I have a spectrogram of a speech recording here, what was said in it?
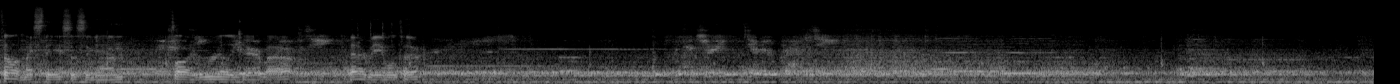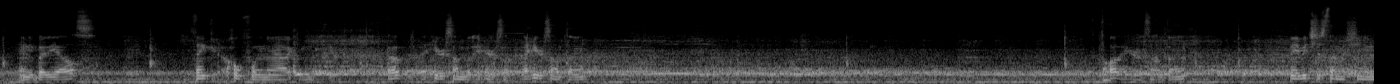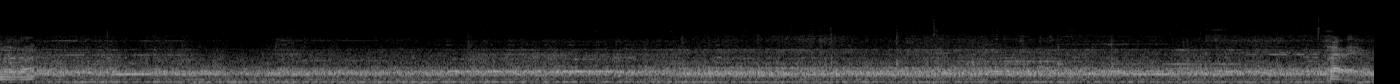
fill up my stasis again? That's all I really care about. Better be able to. Anybody else? I think hopefully now I can. Oh, I hear somebody. I hear some. I hear something. Thought I heard something. Maybe it's just the machine moving.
